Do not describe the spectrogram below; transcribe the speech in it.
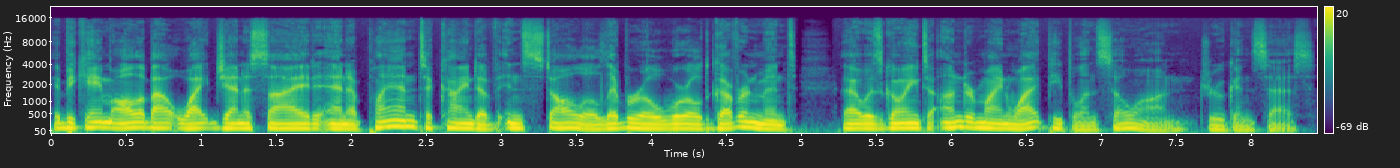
It became all about white genocide and a plan to kind of install a liberal world government that was going to undermine white people and so on, Droogan says.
